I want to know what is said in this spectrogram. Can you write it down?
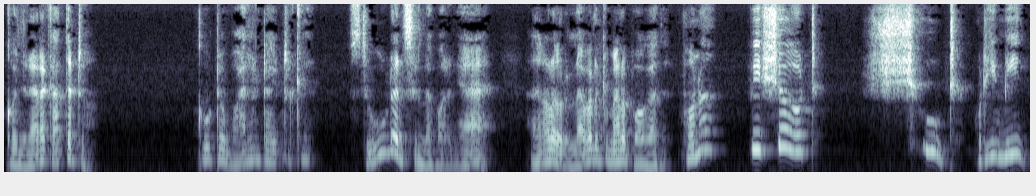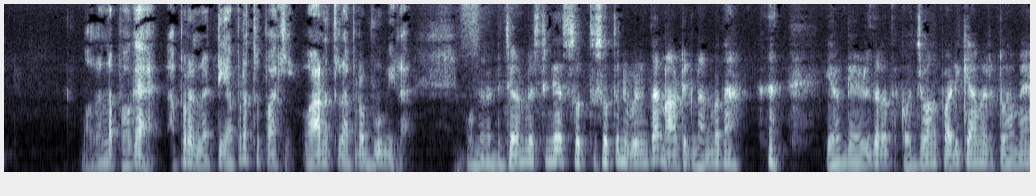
கொஞ்ச நேரம் கத்தட்டும். கூட்டம் வயலண்ட் ஆகிட்டுருக்கு ஸ்டூடெண்ட்ஸ் இல்லை பாருங்க. அதனால் ஒரு லெவலுக்கு மேலே போகாது. போனால் we shoot shoot what you mean முதல்ல புகை அப்புறம் லட்டி அப்புறம் துப்பாக்கி வானத்தில் அப்புறம் பூமியில். ஒன்று ரெண்டு ஜேர்னலிஸ்ட்டுங்க சொத்து சொத்துன்னு விழுந்தால் நாட்டுக்கு நன்மை தான் இவங்க எழுதுறத கொஞ்சமாக படிக்காமல் இருக்கலாமே.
